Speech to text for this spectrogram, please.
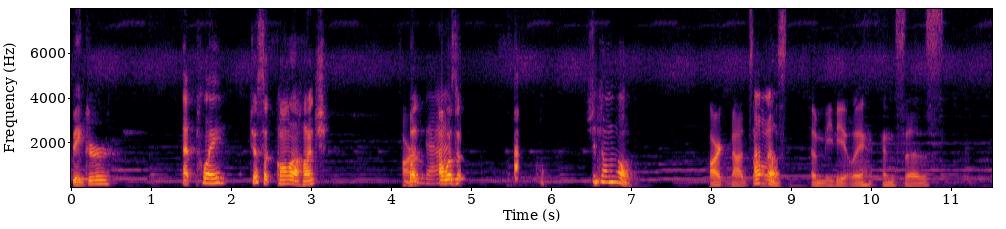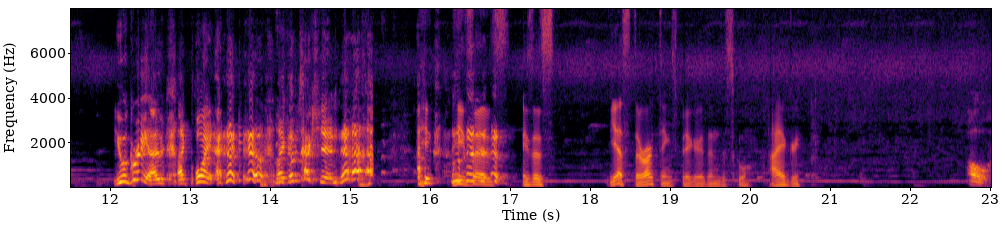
bigger at play. Just a call a hunch, Ark, but I wasn't. I just don't know. Art nods I don't know. almost immediately and says, You agree? I like point. like objection. he, he says, he says, yes, there are things bigger than the school. I agree. oh,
